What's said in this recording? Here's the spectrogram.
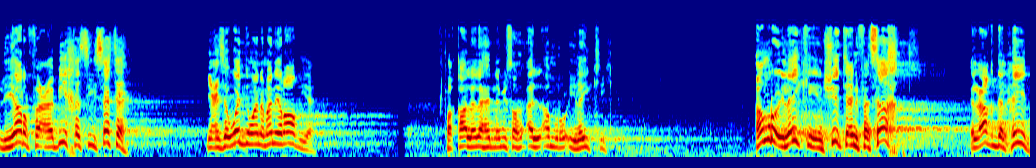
ليرفع بي خسيسته. يعني زوجني وأنا ماني راضية. فقال لها النبي صلى الله عليه وسلم الأمر إليك. أمر إليك إن شئت يعني فسخت العقد الحين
